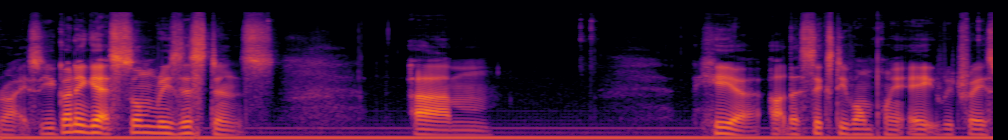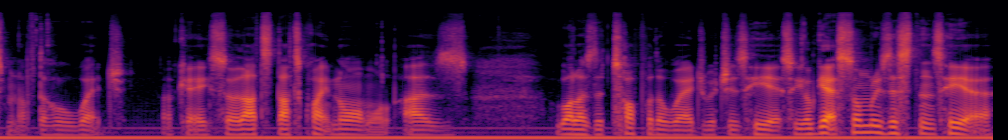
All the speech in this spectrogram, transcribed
Right so you're going to get some resistance um, here at the 61.8 retracement of the whole wedge okay? So that's that's quite normal as well as the top of the wedge which is here. So you'll get some resistance here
